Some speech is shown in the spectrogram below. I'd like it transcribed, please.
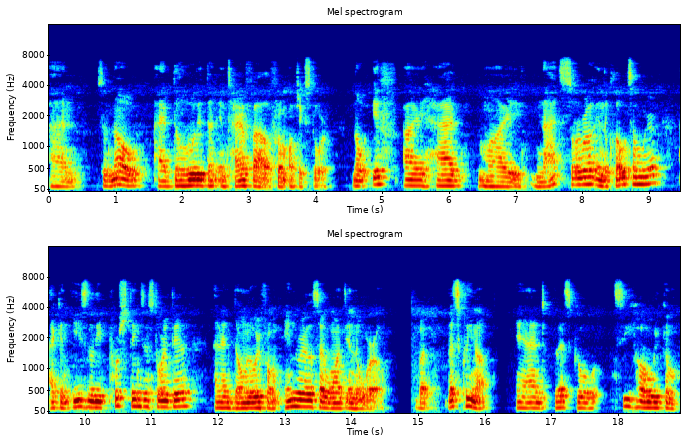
And so now I have downloaded that entire file from Object Store. Now, if I had my NAT server in the cloud somewhere, I can easily push things and store it there and then download it from anywhere else I want in the world. But let's clean up and let's go see how we can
